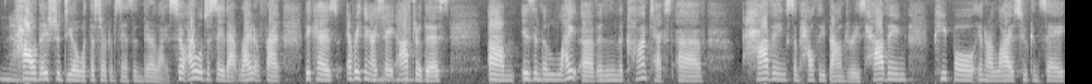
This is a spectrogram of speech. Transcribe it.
no. how they should deal with the circumstance in their life. So I will just say that right up front because everything I say mm-hmm. after this um, is in the light of and in the context of having some healthy boundaries, having people in our lives who can say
